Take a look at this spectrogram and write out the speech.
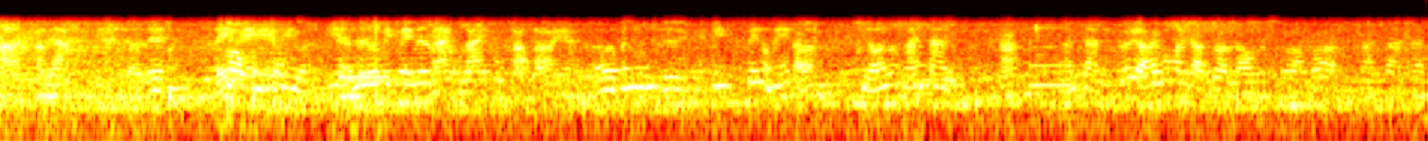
อ่ากันยังเฮ้ยเพลงเนี่ยเริ่มไม่เคยเริ่มไล่ไล่กูกลับแล้วเนี่ยเออเป็นเพลงของแม่ก่อนเดี๋ยวล้างจานครับล้างจานก็เดี๋ยวให้พวกมันกลับก่อนเราเราก็ล้างจานกัน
